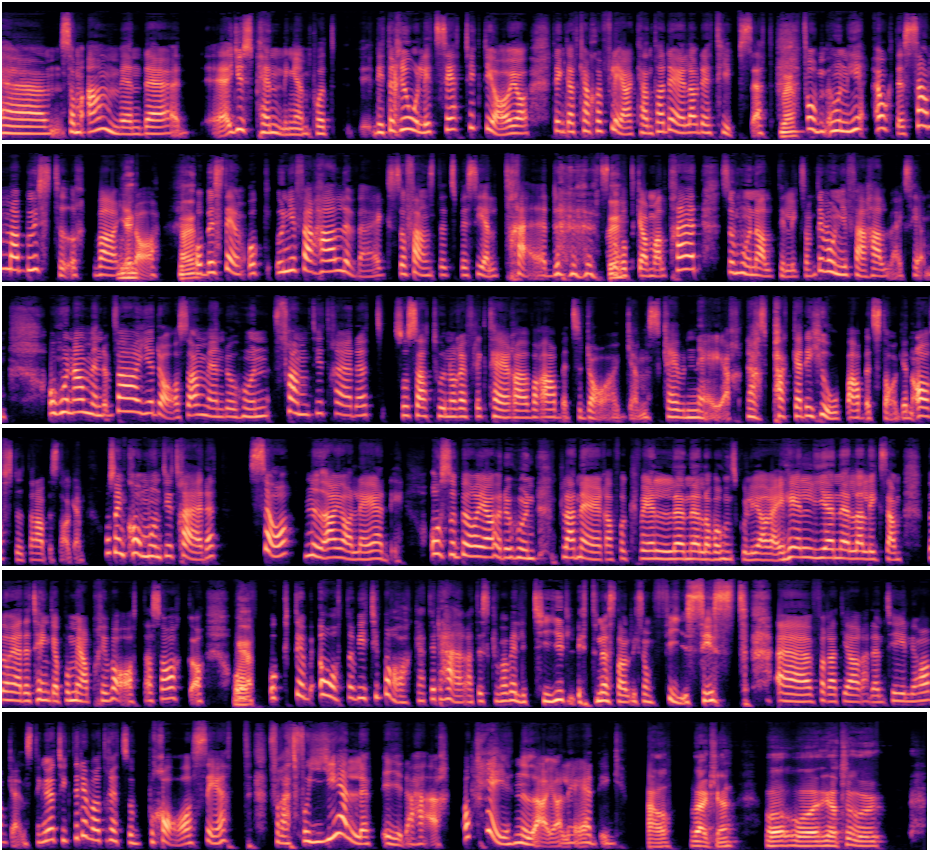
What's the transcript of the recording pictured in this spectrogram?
eh, som använde eh, just pendlingen på ett lite roligt sätt tyckte jag. Och Jag tänker att kanske fler kan ta del av det tipset. Nej. För hon åkte samma busstur varje Nej. dag. Nej. Och, bestäm- och ungefär halvvägs så fanns det ett speciellt träd, ett stort gammalt träd som hon alltid liksom, det var ungefär halvvägs hem. Och hon använde varje dag så använde hon fram till trädet så satt hon och reflekterade över arbetsdagen, skrev ner, packade ihop arbetsdagen, avslutade arbetsdagen. Och sen kom hon till trädet, så nu är jag ledig. Och så började hon planera för kvällen eller vad hon skulle göra i helgen eller liksom började tänka på mer privata saker. Och, Ja. och då åter vi tillbaka till det här att det ska vara väldigt tydligt, nästan liksom fysiskt, eh, för att göra den tydliga avgränsningen. Och jag tyckte det var ett rätt så bra sätt för att få hjälp i det här. Okej, nu är jag ledig. Ja, verkligen. Och, och jag tror,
